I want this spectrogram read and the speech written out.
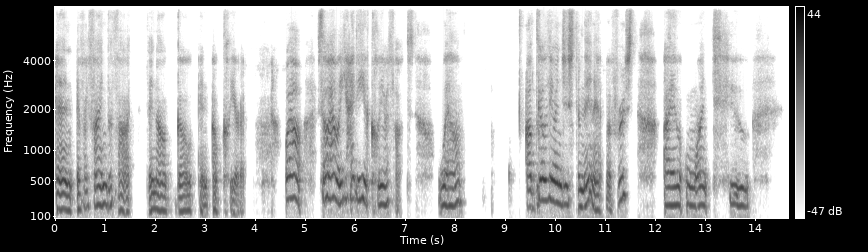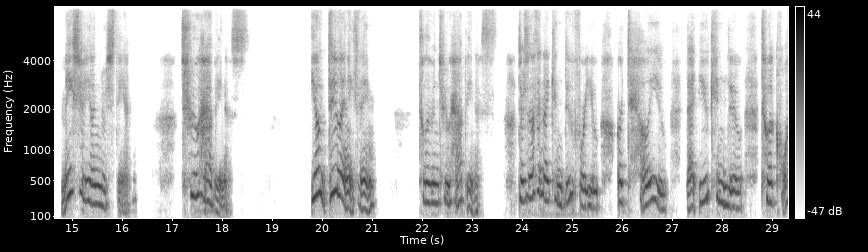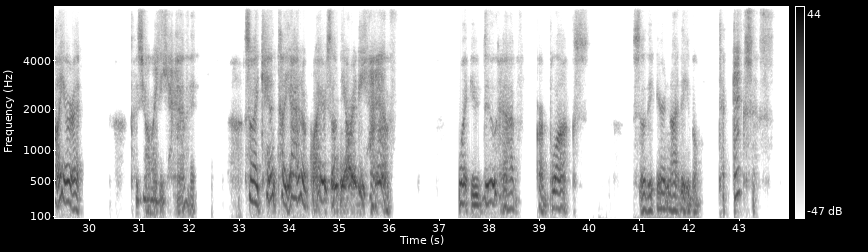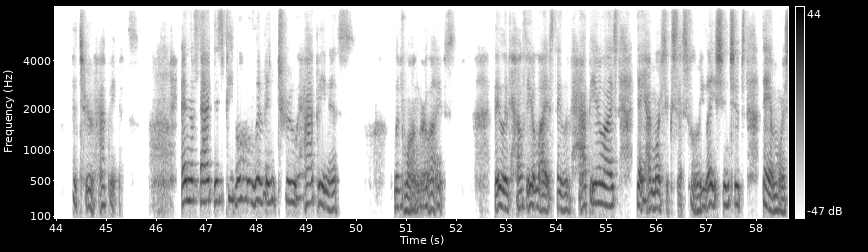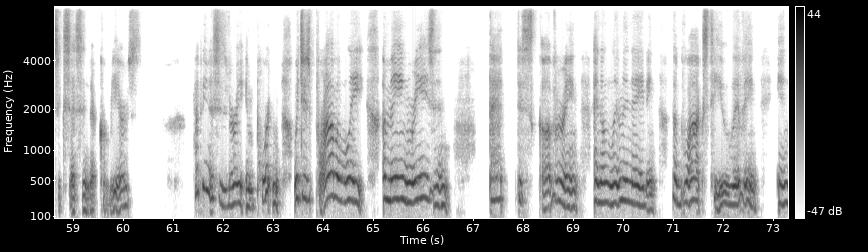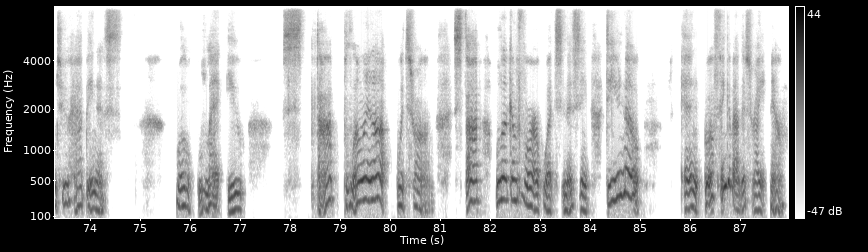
And if I find the thought, then I'll go and I'll clear it. Well, so Ally, how do you clear thoughts? Well, I'll go there in just a minute, but first I want to make sure you understand true happiness. You don't do anything to live in true happiness. There's nothing I can do for you or tell you that you can do to acquire it because you already have it. So I can't tell you how to acquire something you already have. What you do have are blocks so that you're not able to access the true happiness. And the fact is people who live in true happiness live longer lives. They live healthier lives. They live happier lives. They have more successful relationships. They have more success in their careers. Happiness is very important, which is probably a main reason that discovering and eliminating the blocks to you living into happiness will let you stop blowing up what's wrong. Stop looking for what's missing. Do you know? And well, think about this right now.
